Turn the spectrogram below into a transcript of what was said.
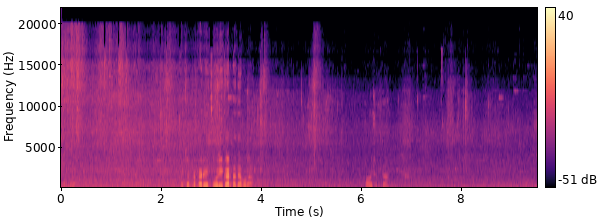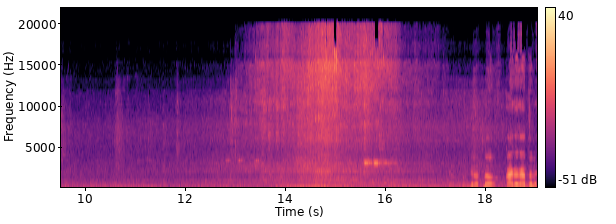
हे बघा. कशा प्रकारे चोरी करतात आहे बघा. पाहू शकता या मंदिरातलं काय काय गायब झालंय?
